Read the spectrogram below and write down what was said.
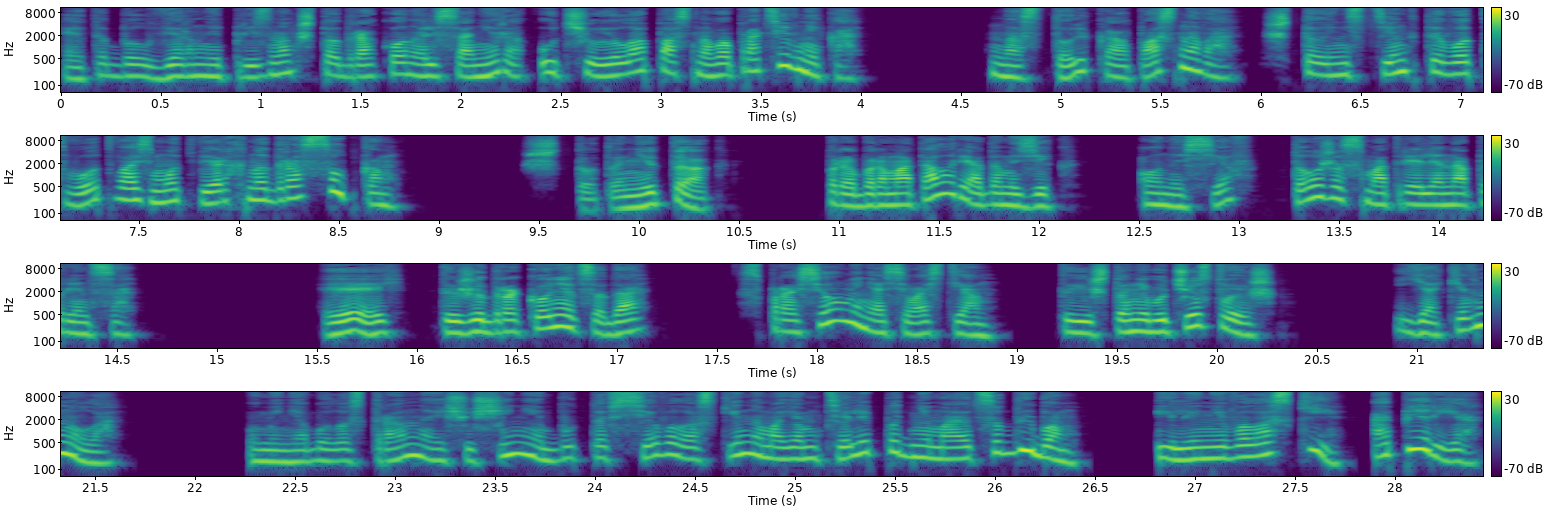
Это был верный признак, что дракон Эльсанира учуял опасного противника. Настолько опасного, что инстинкты вот-вот возьмут верх над рассудком. «Что-то не так», — пробормотал рядом Зик. Он и Сев тоже смотрели на принца. «Эй, ты же драконица, да?» — спросил меня Севастьян. «Ты что-нибудь чувствуешь?» Я кивнула. У меня было странное ощущение, будто все волоски на моем теле поднимаются дыбом. Или не волоски, а перья.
